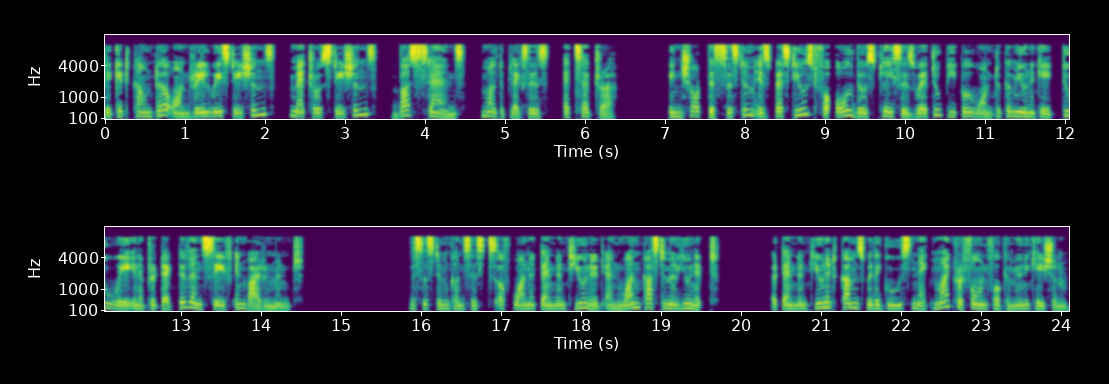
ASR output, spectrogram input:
ticket counter on railway stations, metro stations, bus stands, multiplexes, etc. In short this system is best used for all those places where two people want to communicate two-way in a protective and safe environment. The system consists of one attendant unit and one customer unit. Attendant unit comes with a gooseneck microphone for communication.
